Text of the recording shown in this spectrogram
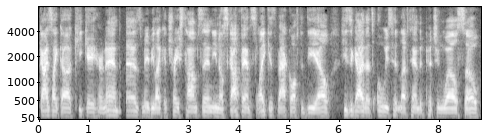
Guys like uh, Kike Hernandez, maybe like a Trayce Thompson. You know, Scott Van Slyke is back off the DL. He's a guy that's always hit left handed pitching well. So,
